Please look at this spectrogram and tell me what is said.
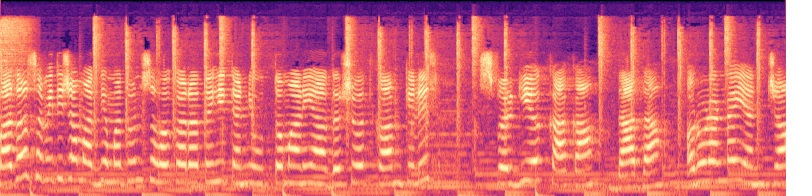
बाजार समितीच्या माध्यमातून सहकारातही त्यांनी उत्तम आणि आदर्शवत काम केले. स्वर्गीय काका दादा अरुणांना यांच्या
